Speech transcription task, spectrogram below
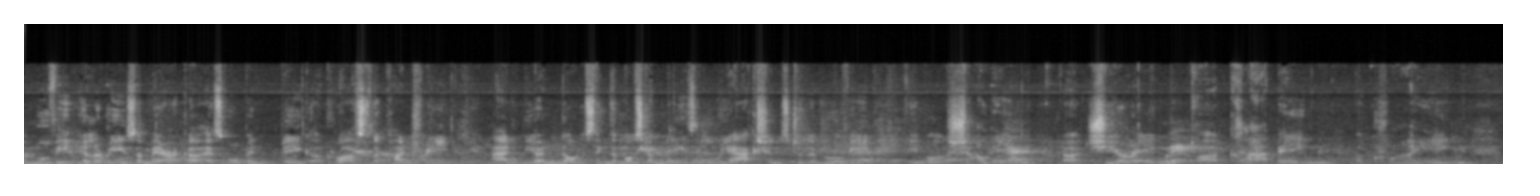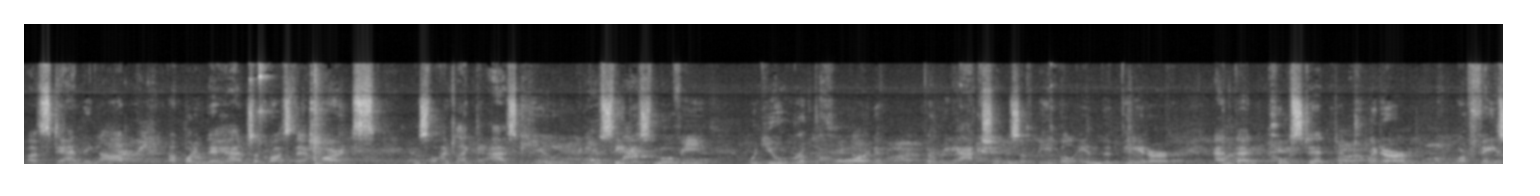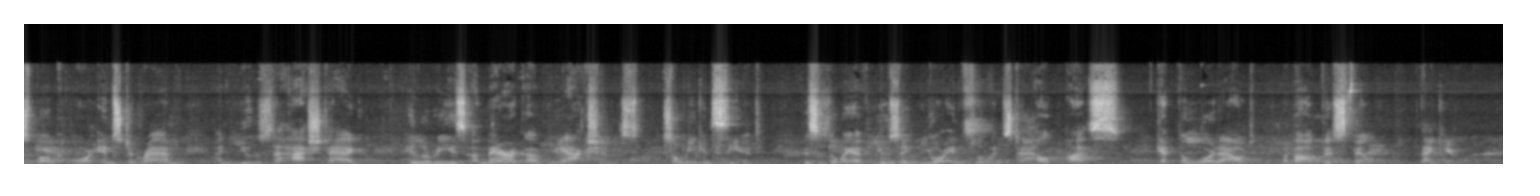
The movie Hillary's America has opened big across the country, and we are noticing the most amazing reactions to the movie. People shouting, uh, cheering, uh, clapping, uh, crying, uh, standing up, uh, putting their hands across their hearts. And so I'd like to ask you, when you see this movie, would you record the reactions of people in the theater and then post it to Twitter or Facebook or Instagram and use the hashtag Hillary's America Reactions so we can see it? This is a way of using your influence to help us get the word out about this film. Thank you.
